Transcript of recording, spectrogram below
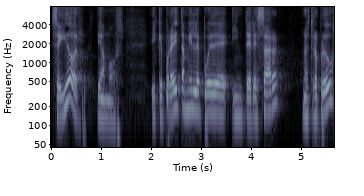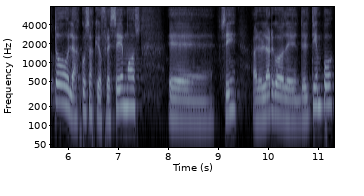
seguidor, digamos, y que por ahí también le puede interesar nuestro producto, las cosas que ofrecemos, eh, ¿sí? a lo largo del tiempo.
